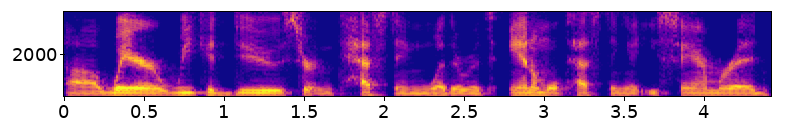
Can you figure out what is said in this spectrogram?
uh, where we could do certain testing, whether it's animal testing at USAMRIID,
